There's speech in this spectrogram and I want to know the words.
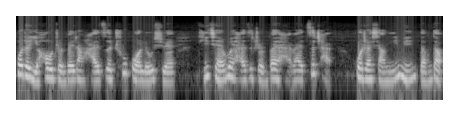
或者以后准备让孩子出国留学，提前为孩子准备海外资产，或者想移民等等。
